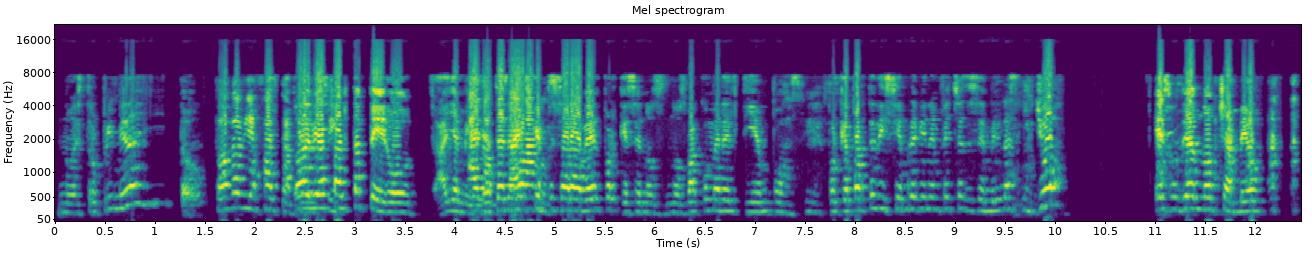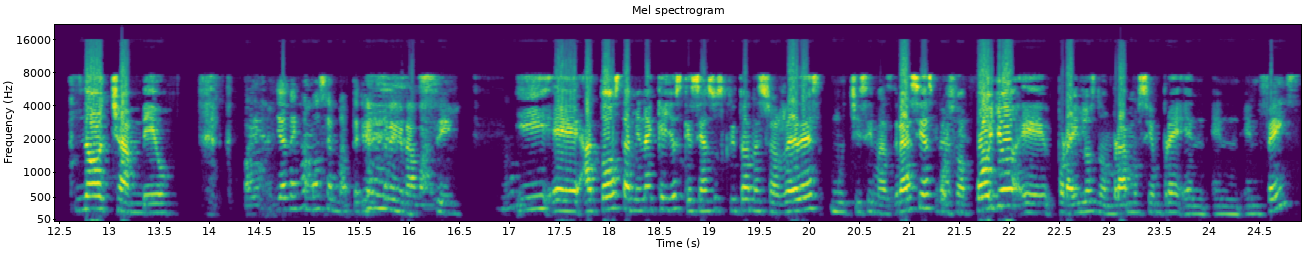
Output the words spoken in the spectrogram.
nuestro primer añito. Todavía falta. Todavía falta, pero, ay, amiga, ya tenemos que empezar a ver porque se nos, nos va a comer el tiempo. Así Porque aparte de diciembre vienen fechas decembrinas y yo esos días no chambeo, no chambeo. Bueno, ya dejamos el material pregrabado. Sí. Y eh, a todos también aquellos que se han suscrito a nuestras redes, muchísimas gracias, por su apoyo. Eh, por ahí los nombramos siempre en, en, en Face.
